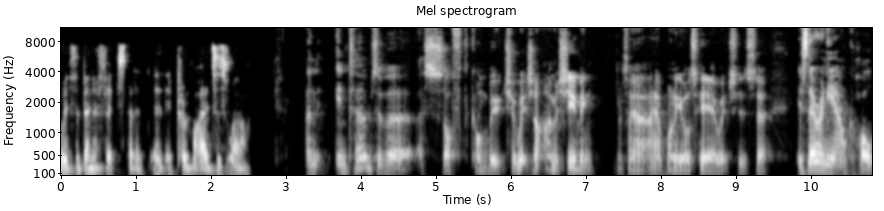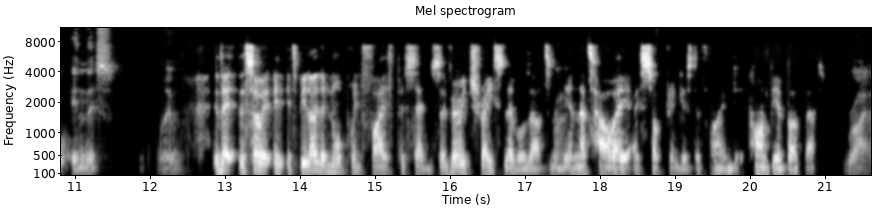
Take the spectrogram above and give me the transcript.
with the benefits that it, it, provides as well. And in terms of a, a soft kombucha, which I'm assuming I say I have one of yours here, which is uh, is there any alcohol in this? So it, it's below the 0.5%, so very trace levels ultimately, right. and that's how a, a soft drink is defined. It can't be above that. Right.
